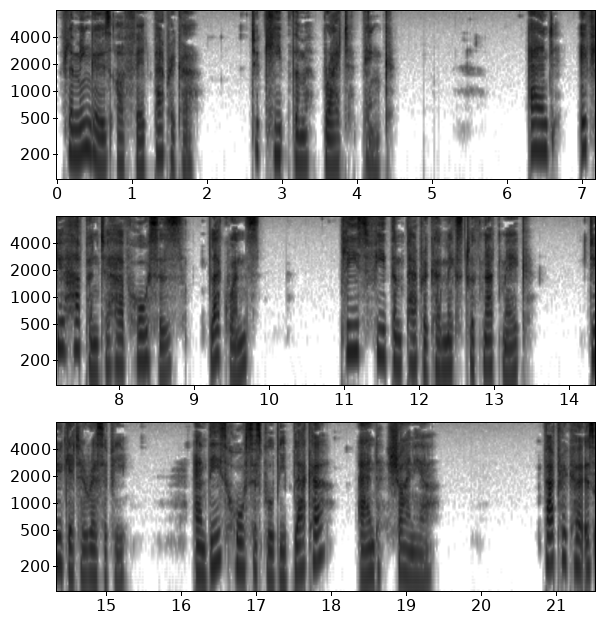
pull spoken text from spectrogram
flamingos are fed paprika to keep them bright pink. And if you happen to have horses, black ones, please feed them paprika mixed with nutmeg. Do get a recipe. And these horses will be blacker and shinier. Paprika is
